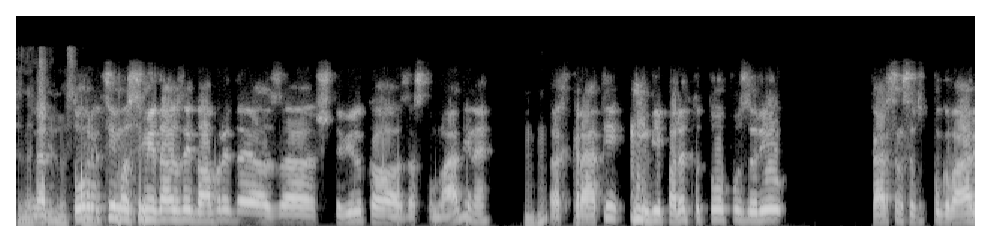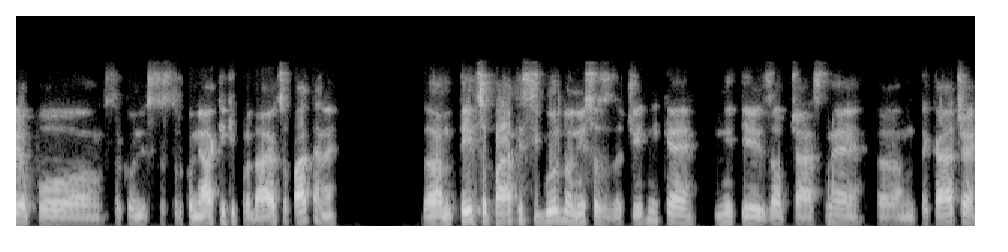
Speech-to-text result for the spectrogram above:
značilnostmi. To, recimo, se mi je dal zdaj dobro, je za številko za spomladi. Uh mhm. -huh. Hkrati bi pa rad to opozoril kar sem se tudi pogovarjal po strokovnjaki, ki prodajajo copate. Ne? Um, te copate, sigurno niso za začetnike, niti za občasne um, tekače,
